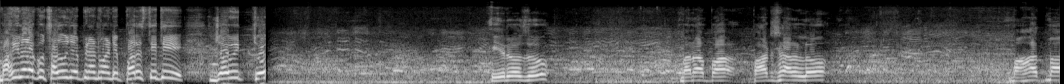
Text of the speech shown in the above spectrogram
మహిళలకు చదువు చెప్పినటువంటి పరిస్థితి జోవి ఈరోజు మన పా పాఠశాలలో మహాత్మా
